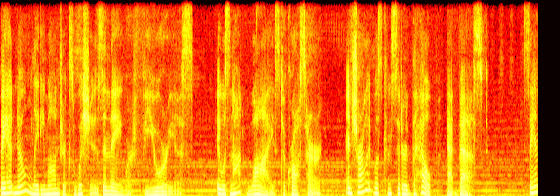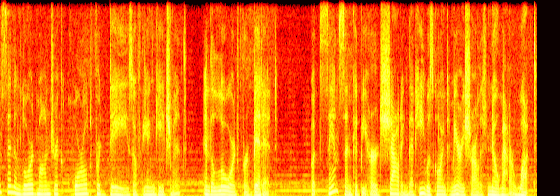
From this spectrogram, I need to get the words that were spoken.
They had known Lady Mondrick's wishes and they were furious. It was not wise to cross her, and Charlotte was considered the help at best. Sanson and Lord Mondrick quarreled for days over the engagement, and the Lord forbid it but Sanson could be heard shouting that he was going to marry Charlotte no matter what,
